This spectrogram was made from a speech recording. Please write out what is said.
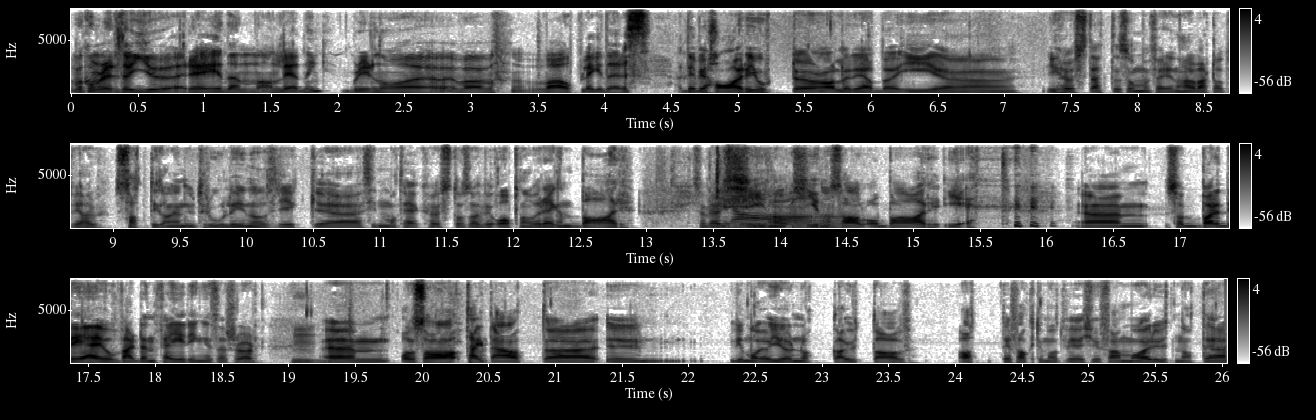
hva kommer dere til å gjøre i den anledning? Blir det noe, hva, hva er opplegget deres? Det vi har gjort eh, allerede i, eh, i høst etter sommerferien, har vært at vi har satt i gang en utrolig innholdsrik uh, cinematekhøst, og så har vi åpna vår egen bar. Så vi har Ja. kino, kinosal og bar i ett. Um, så bare det er jo verdt en feiring i seg sjøl. Um, og så tenkte jeg at uh, vi må jo gjøre noe ut av at det faktum at vi er 25 år, uten at det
